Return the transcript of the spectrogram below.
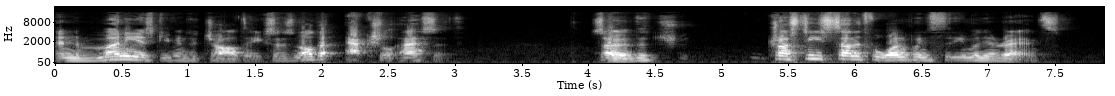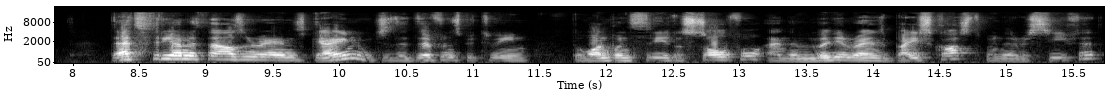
and the money is given to child X. So it's not the actual asset. So the Trustees sell it for 1.3 million rands. That's 300,000 rands gain, which is the difference between the 1.3 it was sold for and the million rands base cost when they received it.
